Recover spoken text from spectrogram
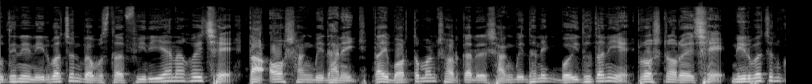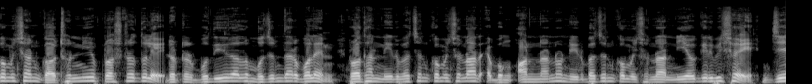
অধীনে নির্বাচন ব্যবস্থা ফিরিয়ে আনা হয়েছে, তা অসাংবিধানিক। তাই বর্তমান সরকারের সাংবিধানিক বৈধতা নিয়ে প্রশ্ন রয়েছে। নির্বাচন কমিশন গঠন নিয়ে প্রশ্ন তুলে ড. বদিউল আলম মজুমদার বলেন, প্রধান নির্বাচন কমিশনার এবং অন্যান্য নির্বাচন কমিশনার নিয়োগের বিষয়ে যে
